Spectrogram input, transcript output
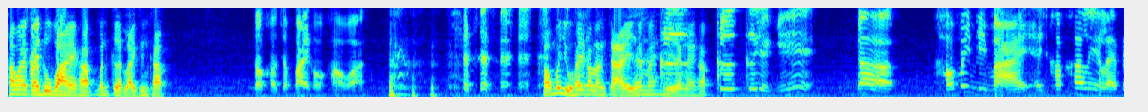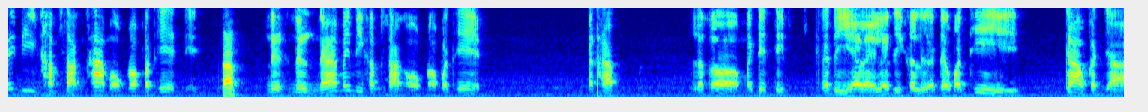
ทำไมไปดูไบครับ มันเกิดอะไรขึ้นครับตอนเขาจะไปของเขาอะ เขามาอยู่ให้กำลังใจใช่ไหมหรือยังไงครับ คือคืออย่างนี้ ก็เขาไม่มีหมายไอ้เขาเขาเรียกอะไร ไม่มีคำสั่งห้ามออกนอกประเทศนี่ครับ หนึ่งหนึ่งนะ ไม่มีคำสั่งออกนอกประเทศนะครับ แล้วก็ไม่ได้ติดคดีอะไรแล้วนี่ก็เหลือแต่วันที่เก้ากันยา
